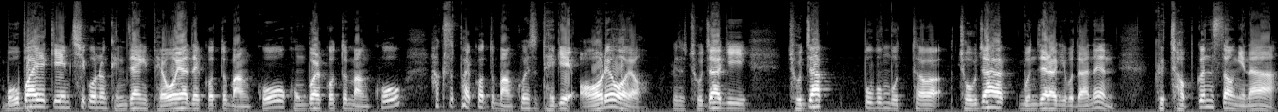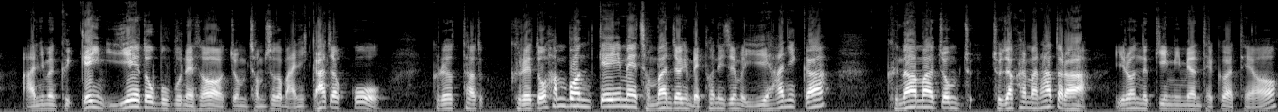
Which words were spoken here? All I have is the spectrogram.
모바일 게임 치고는 굉장히 배워야 될 것도 많고 공부할 것도 많고 학습할 것도 많고 해서 되게 어려워요. 그래서 조작이 조작 부분부터 조작 문제라기보다는 그 접근성이나 아니면 그 게임 이해도 부분에서 좀 점수가 많이 까졌고 그렇다 그래도 한번 게임의 전반적인 메커니즘을 이해하니까 그나마 좀 조, 조작할 만하더라 이런 느낌이면 될 것 같아요.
